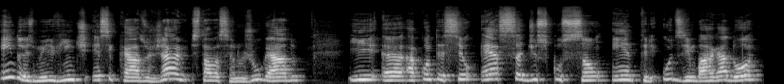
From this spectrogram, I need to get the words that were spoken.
Em 2020, esse caso já estava sendo julgado e uh, aconteceu essa discussão entre o desembargador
